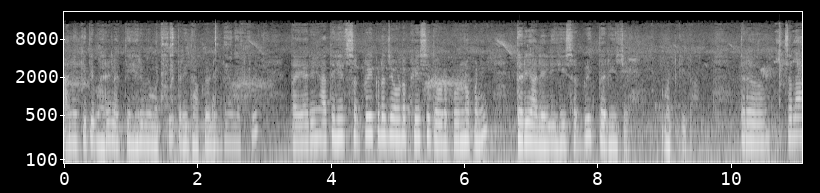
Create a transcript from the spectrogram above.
आणि किती भारी लागते हिरवी मटकी. तर इथं आपल्याला हिरवी मटकी तयार आहे. आता हे सगळीकडं जेवढं फेस आहे तेवढं पूर्णपणे तरी आलेली ही सगळी तरीच आहे मटकीला. तर चला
